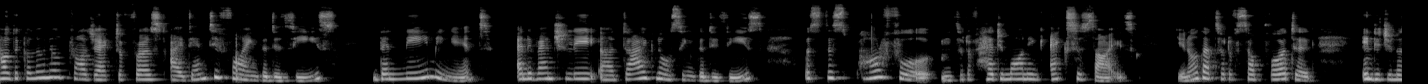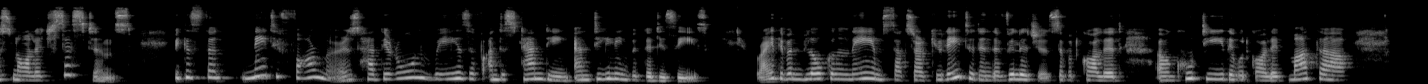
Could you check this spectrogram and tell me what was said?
how the colonial project of first identifying the disease, then naming it, and eventually uh, diagnosing the disease was this powerful um, sort of hegemonic exercise, you know, that sort of subverted indigenous knowledge systems because the native farmers had their own ways of understanding and dealing with the disease right? There were local names that circulated in the villages. They would call it uh, they would call it Mata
